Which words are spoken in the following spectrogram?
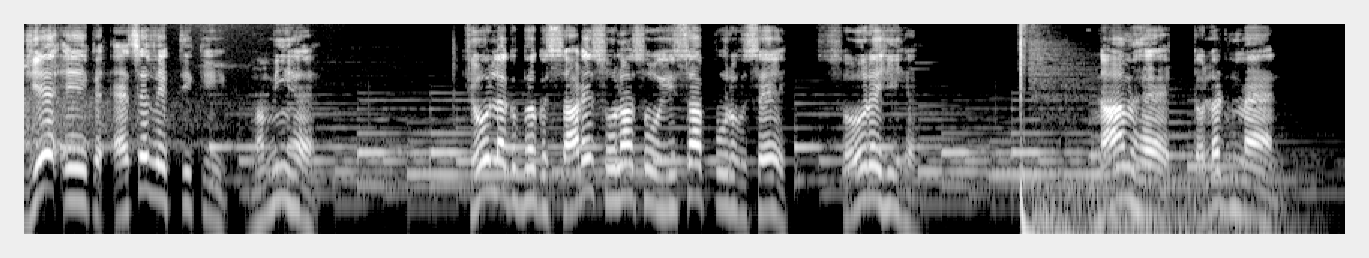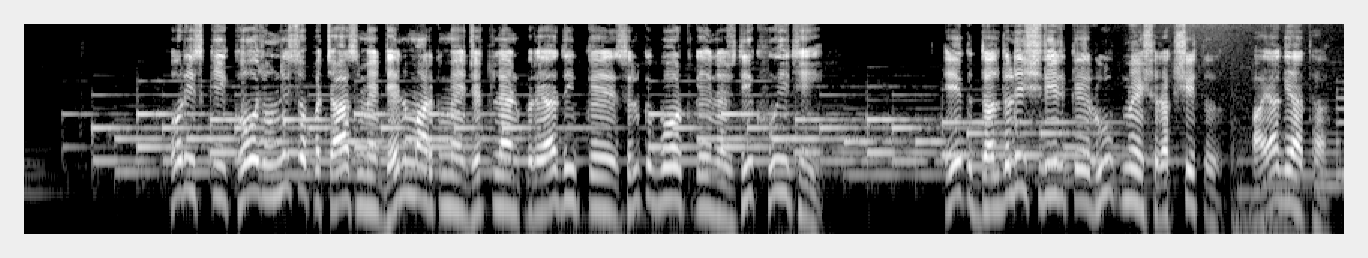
ये एक ऐसे व्यक्ति की मम्मी है जो लगभग साढ़े सोलह सौ ईसा पूर्व से सो रही है। नाम है डोलड मैन। और इसकी खोज 1950 में डेनमार्क में जेटलैंड प्रयादीप के सिल्कबोर्ड के नज़दीक हुई थी। एक दलदली शरीर के रूप में सुरक्षित पाया गया था।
